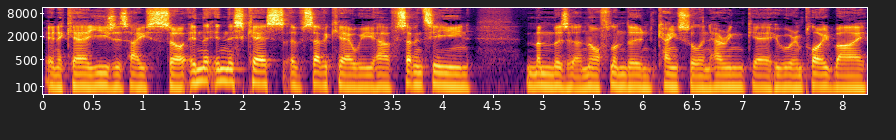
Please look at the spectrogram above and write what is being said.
in a care user's house so in the in this case of Sevacare we have 17 members at North London Council in Haringey who were employed by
